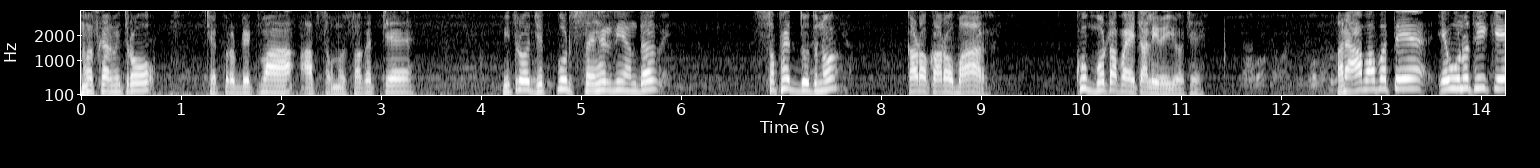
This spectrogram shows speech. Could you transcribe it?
નમસ્કાર મિત્રો. જેતપુર અપડેટમાં આપ સૌનું સ્વાગત છે. મિત્રો, જેતપુર શહેરની અંદર સફેદ દૂધનો કાળો કારોબાર ખૂબ મોટા પાયે ચાલી રહ્યો છે. અને આ બાબતે એવું નથી કે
